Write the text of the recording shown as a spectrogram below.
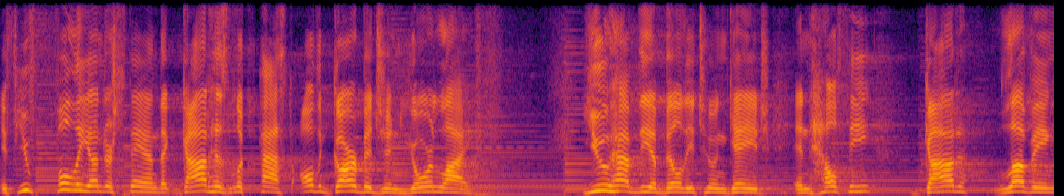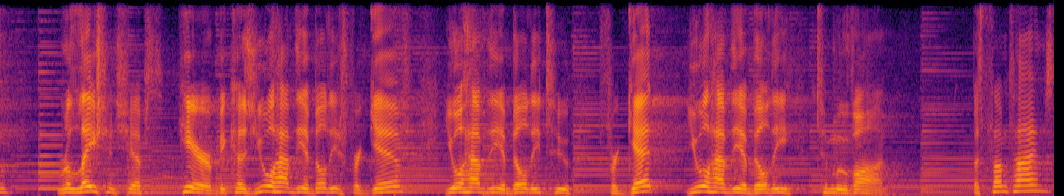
if you fully understand that God has looked past all the garbage in your life, you have the ability to engage in healthy, God loving relationships here because you will have the ability to forgive, you will have the ability to forget, you will have the ability to move on. But sometimes,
